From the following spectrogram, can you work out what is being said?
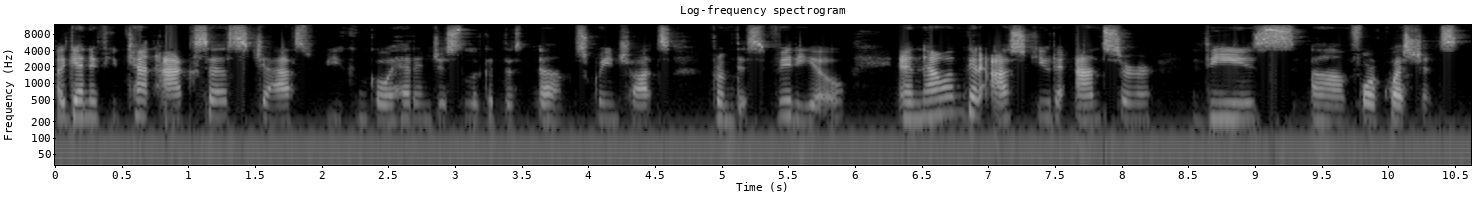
Again, if you can't access JASP, you can go ahead and just look at the um, screenshots from this video. And now I'm going to ask you to answer these um, four questions.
